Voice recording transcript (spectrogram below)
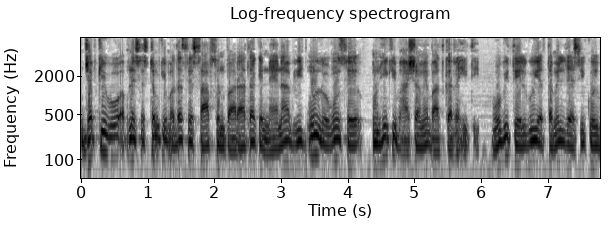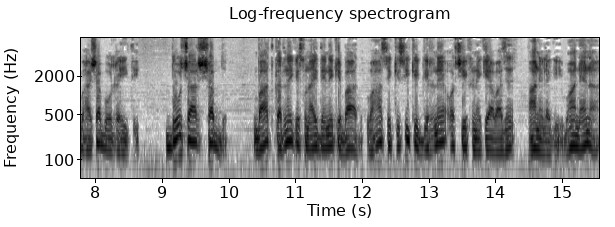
जबकि वो अपने सिस्टम की मदद से साफ़ सुन पा रहा था कि नैना भी उन लोगों से उन्हीं की भाषा में बात कर रही थी। वो भी तेलुगु या तमिल जैसी कोई भाषा बोल रही थी। दो चार शब्द बात करने के सुनाई देने के बाद वहाँ से किसी के गिरने और चीखने की आवाज़ें आने लगी। वहाँ नैना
